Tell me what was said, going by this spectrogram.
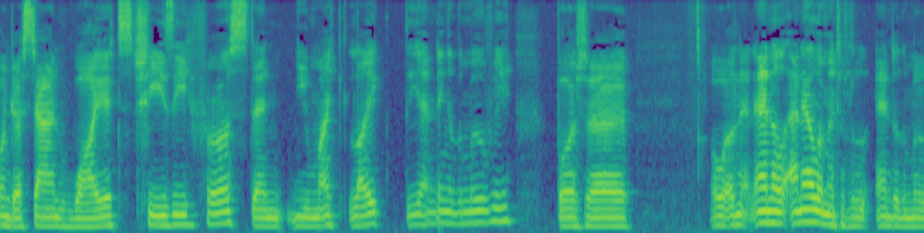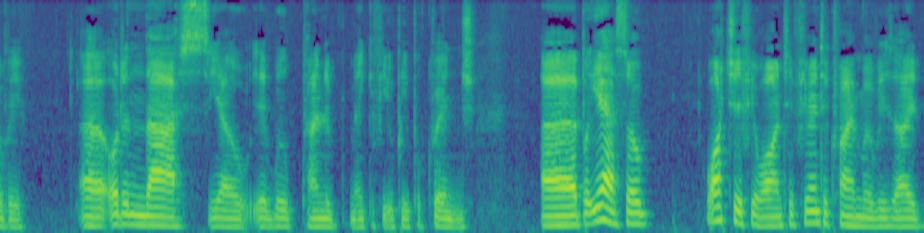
understand why it's cheesy for us, then you might like the ending of the movie. But uh, oh, an an, an element of the end of the movie. Uh, other than that, you know, it will kind of make a few people cringe. Uh, but yeah, so watch it if you want. If you're into crime movies, I'd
